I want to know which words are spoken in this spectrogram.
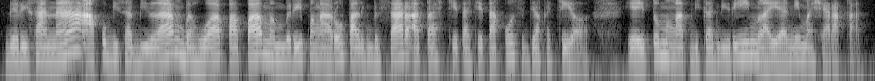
Dari sana aku bisa bilang bahwa papa memberi pengaruh paling besar atas cita-citaku sejak kecil, yaitu mengabdikan diri melayani masyarakat.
